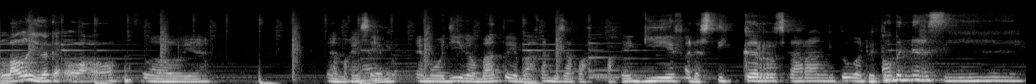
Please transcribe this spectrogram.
lol juga kayak lol Oh ya. Nah, makanya si em- emoji juga bantu ya bahkan bisa pak- pakai GIF, ada stiker sekarang gitu. Waduh itu. oh bener sih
